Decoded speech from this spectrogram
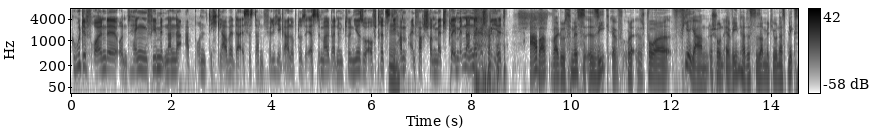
gute Freunde und hängen viel miteinander ab. Und ich glaube, da ist es dann völlig egal, ob du das erste Mal bei einem Turnier so auftrittst. Mhm. Die haben einfach schon Matchplay miteinander gespielt. Aber weil du Smiths äh, Sieg äh, äh, vor vier Jahren schon erwähnt hattest, zusammen mit Jonas Blix,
